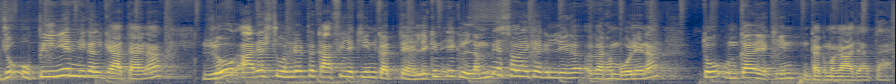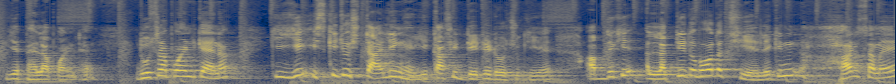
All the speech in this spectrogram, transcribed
जो ओपिनियन निकल के आता है ना, लोग आर एस टू हंड्रेड पर काफ़ी यकीन करते हैं, लेकिन एक लंबे समय के लिए अगर हम बोले ना तो उनका यकीन डगमगा जाता है। ये पहला पॉइंट है। दूसरा पॉइंट क्या है ना, कि ये इसकी जो स्टाइलिंग है, ये काफ़ी डेटेड हो चुकी है। अब देखिए, लगती तो बहुत अच्छी है, लेकिन हर समय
